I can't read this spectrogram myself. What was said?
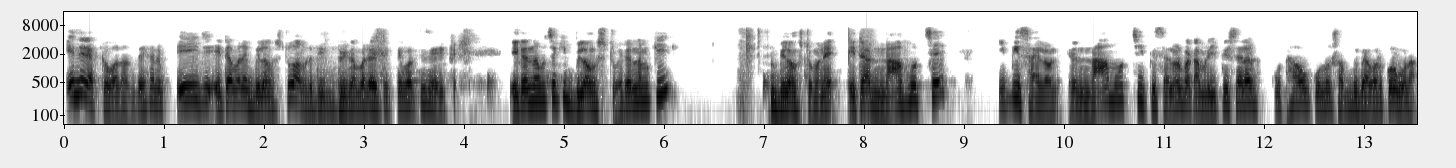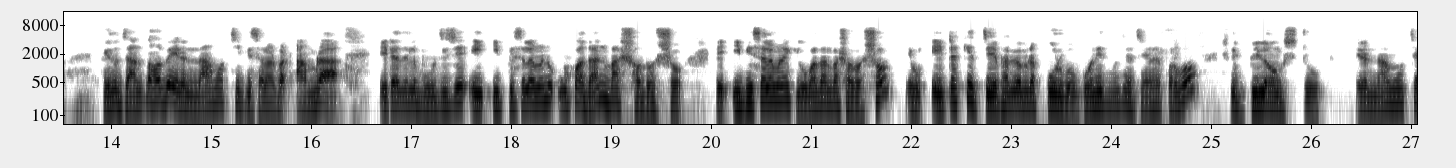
এন এর একটা উপাদান। তো এখানে এই যে এটা মানে বিলংস টু আমরা দুই নম্বরে দেখতে পাচ্ছি এটার নাম হচ্ছে কি বিলংস টু এটার নাম কি? বিলংস টু মানে এটার নাম হচ্ছে ইপিসাইলন। এটার নাম হচ্ছে ইপিসাইলন বাট আমরা ইপিসাইলন কোথাও কোনো শব্দ ব্যবহার করব না। কিন্তু জানতে হবে এটার নাম হচ্ছে ইপিসাইলন। বাট আমরা এটা দিলে বুঝি যে এই ইপিসাইলন মানে উপাদান বা সদস্য। এই ইপিসাইলন মানে কি? উপাদান বা সদস্য। এবং এটাকে যেভাবে আমরা পড়ব, গণিত বুঝে যেভাবে পড়ব, সেটা বিলংস টু এটার নাম হচ্ছে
